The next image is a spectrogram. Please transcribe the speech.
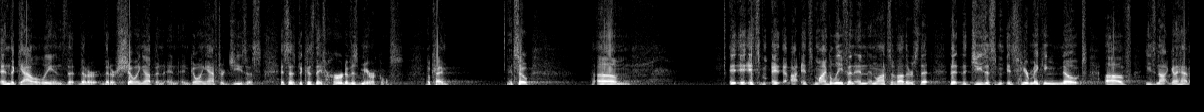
and the Galileans that, that, are, that are showing up and, and, and going after Jesus. It says because they've heard of his miracles. Okay? And so, um, it, it's, it, uh, it's my belief and, and, and, lots of others that, that, that Jesus is here making note of he's not going to have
